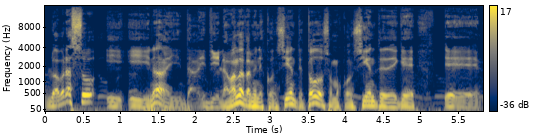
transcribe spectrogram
lo abrazo y, y nada, y la banda también es consciente, todos somos conscientes de que eh,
